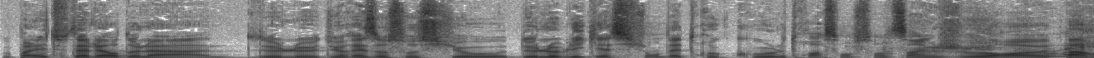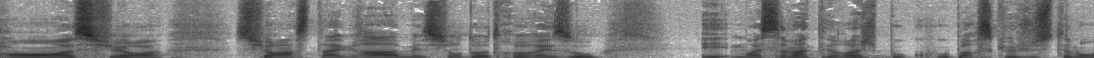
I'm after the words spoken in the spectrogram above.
Vous parliez tout à l'heure de la, de du réseau social, de l'obligation d'être cool 365 jours par an sur, sur Instagram et sur d'autres réseaux. Et moi, ça m'interroge beaucoup parce que justement,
